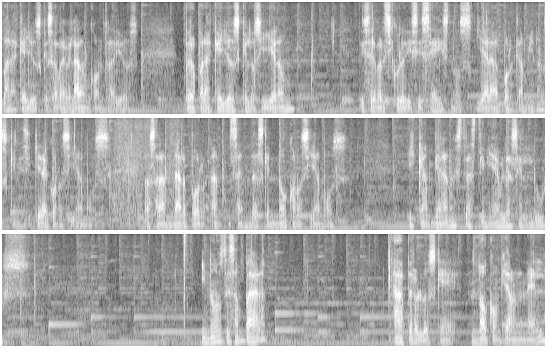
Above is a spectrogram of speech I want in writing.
para aquellos que se rebelaron contra Dios, pero para aquellos que lo siguieron, dice el versículo 16, nos guiará por caminos que ni siquiera conocíamos, nos hará andar por sendas que no conocíamos. Y cambiará nuestras tinieblas en luz. Y nos desamparará. Ah, pero los que no confiaron en Él,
